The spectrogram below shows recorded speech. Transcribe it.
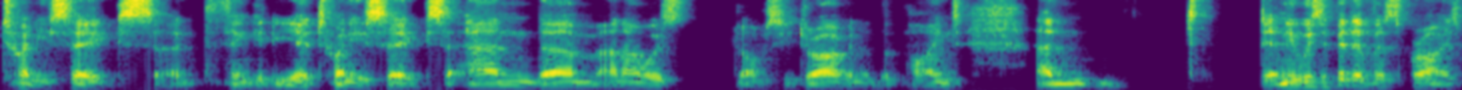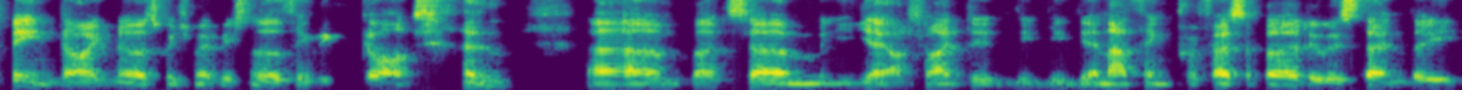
26. I think, yeah, 26, and um, and I was obviously driving at the point, and and it was a bit of a surprise being diagnosed, which maybe is another thing we can go on to. um, but um, yeah, so I did, and I think Professor Bird, who was then the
